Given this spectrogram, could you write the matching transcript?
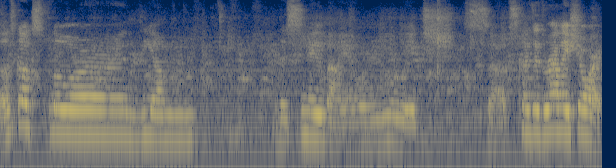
Let's go explore the um the snow biome, which sucks because it's really short.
